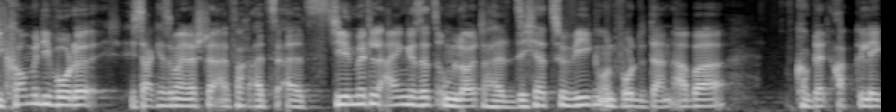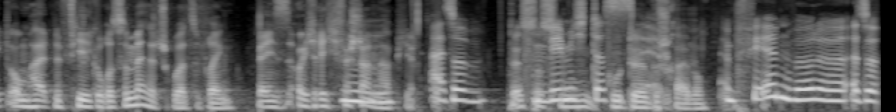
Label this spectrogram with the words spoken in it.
die Comedy wurde, ich sage jetzt mal an der Stelle, einfach als, als Stilmittel eingesetzt, um Leute halt sicher zu wiegen und wurde dann aber komplett abgelegt, um halt eine viel größere Message rüberzubringen. Wenn ich es euch richtig verstanden mhm. habe hier. Also, das ist wem eine ich das gute Beschreibung. empfehlen würde, also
